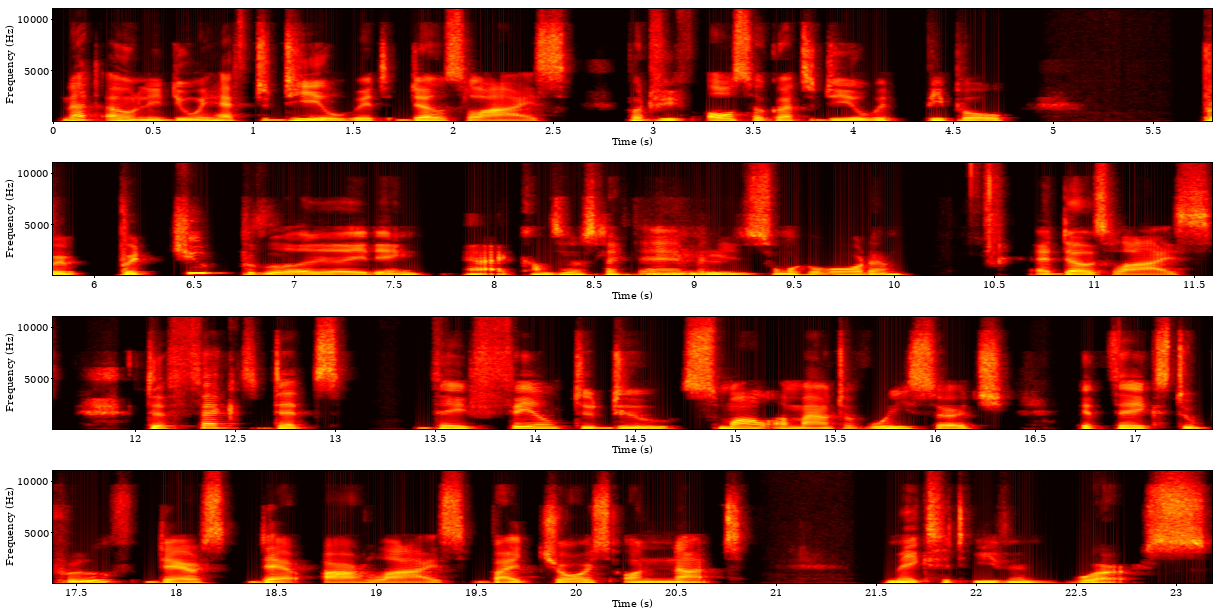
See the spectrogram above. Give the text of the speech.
Not only do we have to deal with those lies, but we've also got to deal with people perpetuating. Ja, ik kan zo slecht eh, met die sommige woorden. Uh, those lies. The fact that they fail to do small amount of research it takes to prove there's there are lies by choice or not makes it even worse.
